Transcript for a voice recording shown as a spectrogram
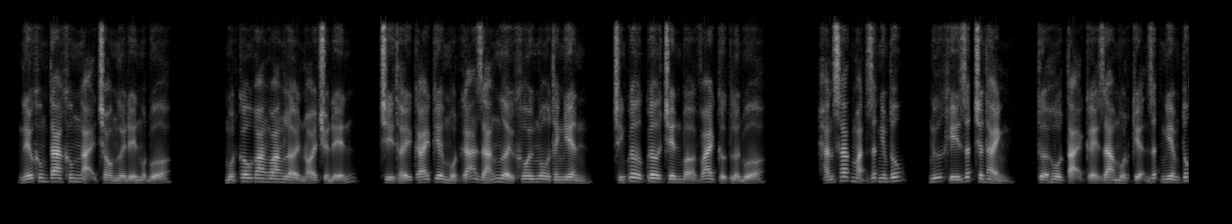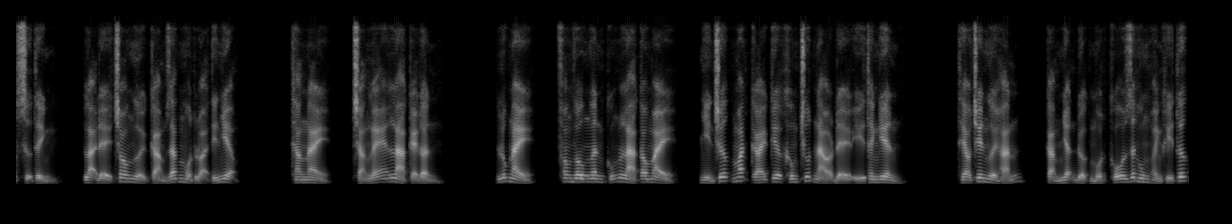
nếu không ta không ngại cho ngươi đến một bữa. Một câu hoang hoang lời nói truyền đến, chỉ thấy cái kia một gã dáng người khôi ngô thanh niên, chính cơ cơ trên bờ vai cực lớn búa. Hắn sắc mặt rất nghiêm túc, ngữ khí rất chân thành, tựa hồ tại kể ra một kiện rất nghiêm túc sự tình, lại để cho người cảm giác một loại tín nhiệm. Thằng này, chẳng lẽ là kẻ đần? Lúc này, phong vô ngân cũng là cao mày nhìn trước mắt cái kia không chút nào để ý thanh niên. Theo trên người hắn, cảm nhận được một cỗ rất hung hoành khí tức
